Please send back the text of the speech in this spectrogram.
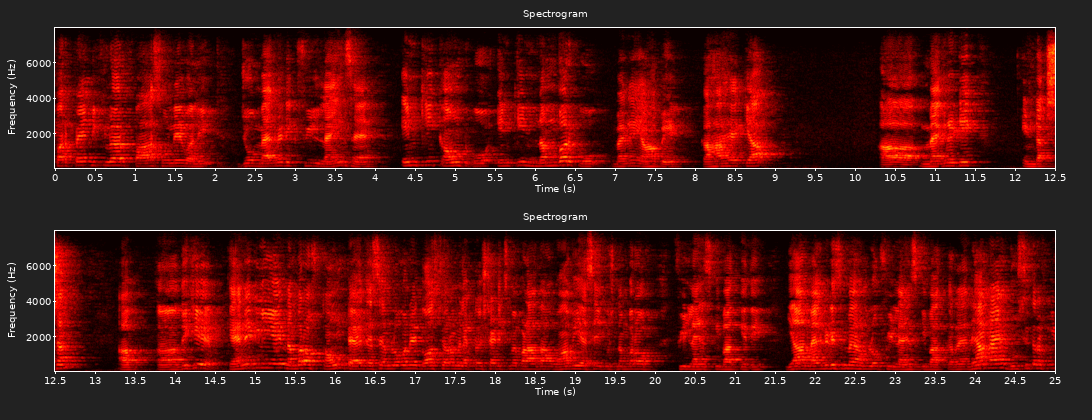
परपेंडिकुलर पास होने वाली जो मैग्नेटिक फ़ील्ड लाइंस हैं, इनकी काउंट को, इनकी नंबर को मैंने यहाँ पे कहा है क्या? Magnetic induction. अब देखिए, कहने के लिए नंबर ऑफ़ काउंट है, जैसे हम लोगों ने गॉस थ्योरम इलेक्ट्रोस्टैटिक्स में पढ़ा था, वहाँ भी ऐसे ही कुछ नंबर ऑफ़ फ़ील्ड लाइंस की बात की थी। यहाँ मैग्नेटिज्म में हम लोग फ़ील्ड लाइंस की बात कर रहे हैं। ध्यान रहे दूसरी तरफ़ की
